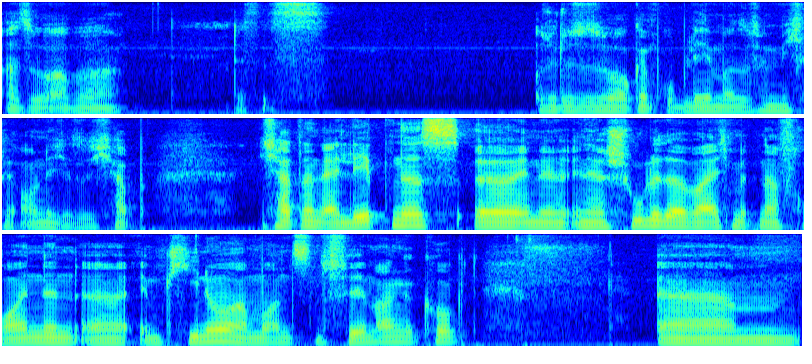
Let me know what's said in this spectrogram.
also aber das ist. Also das ist überhaupt kein Problem, also für mich auch nicht. Also ich habe ich hatte ein Erlebnis äh, in, der, in der Schule, da war ich mit einer Freundin äh, im Kino, haben wir uns einen Film angeguckt, ähm,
